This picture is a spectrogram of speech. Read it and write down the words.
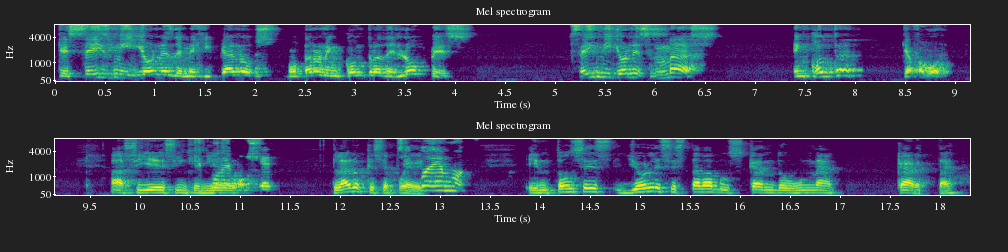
que 6 millones de mexicanos votaron en contra de López, 6 millones más en contra que a favor. Así es, ingeniero. podemos. Claro que se puede. podemos. Entonces, yo les estaba buscando una carta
